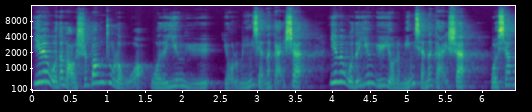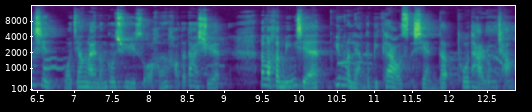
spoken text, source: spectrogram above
因为我的老师帮助了我，我的英语有了明显的改善。因为我的英语有了明显的改善，我相信我将来能够去一所很好的大学。那么很明显，用了两个 because 显得拖沓冗长。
